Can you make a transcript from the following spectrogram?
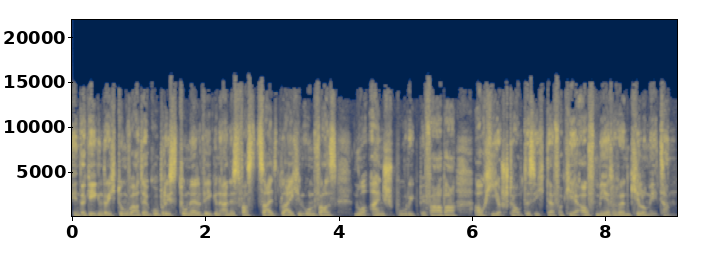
In der Gegenrichtung war der Gubris-Tunnel wegen eines fast zeitgleichen Unfalls nur einspurig befahrbar. Auch hier staute sich der Verkehr auf mehreren Kilometern.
